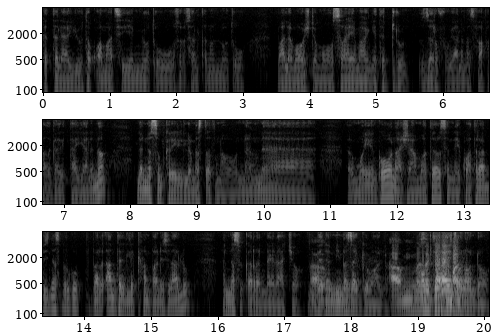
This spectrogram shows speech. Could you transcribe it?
ከተለያዩ ተቋማት የሚወጡ ሰልጥነው የሚወጡ ባለሙያዎች ደግሞ ስራ የማግኘት እድሉን ዘርፉ ያለ መስፋፋት ጋር ይታያል እና ለእነሱም credit ለመስጠት ነው እነ ሞየንኮ፣ ናሽናል ሞተርስ እና የኳትራ ቢዝነስ ብርጉፕ በጣም ትልልቅ company ስላሉ እነሱ ቅር እንዳይላቸው በደንብ ይመዘግባሉ። computerized ነው እንደውም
